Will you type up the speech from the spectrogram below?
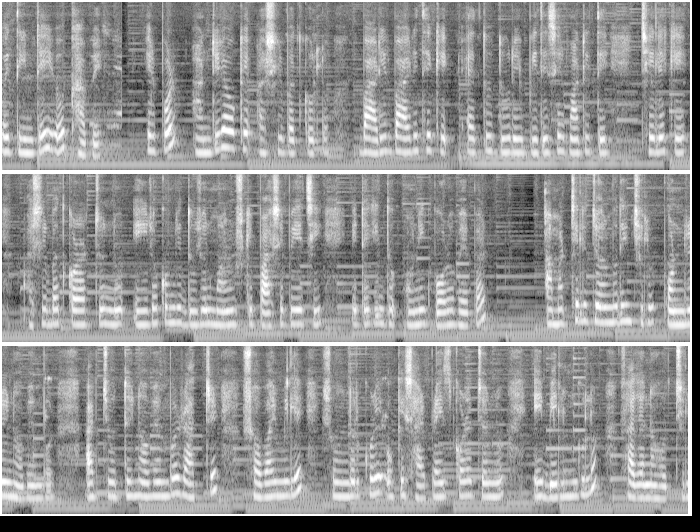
ওই তিনটেই ও খাবে। এরপর আন্টিরা ওকে আশীর্বাদ করল। বাড়ির বাইরে থেকে এত দূরে বিদেশের মাটিতে ছেলেকে আশীর্বাদ করার জন্য এই রকম যে দুজন মানুষকে পাশে পেয়েছি, এটা কিন্তু অনেক বড় ব্যাপার। আমার ছেলের জন্মদিন ছিল পনেরোই নভেম্বর আর চোদ্দোই নভেম্বর রাত্রে সবাই মিলে সুন্দর করে ওকে সারপ্রাইজ করার জন্য এই বেলুনগুলো সাজানো হচ্ছিল।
